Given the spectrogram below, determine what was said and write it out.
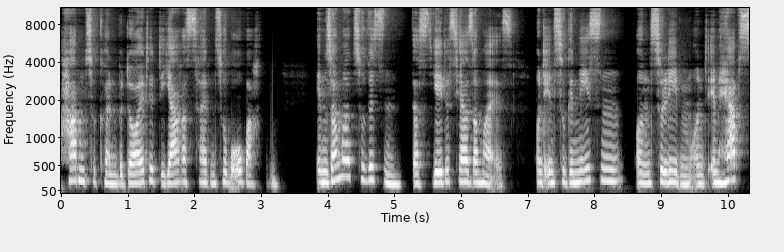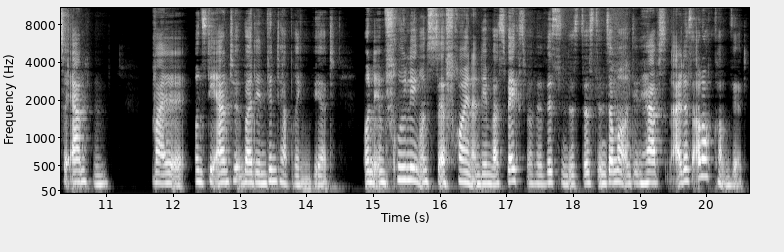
haben zu können bedeutet, die Jahreszeiten zu beobachten. Im Sommer zu wissen, dass jedes Jahr Sommer ist und ihn zu genießen und zu lieben und im Herbst zu ernten, weil uns die Ernte über den Winter bringen wird und im Frühling uns zu erfreuen an dem, was wächst, weil wir wissen, dass das den Sommer und den Herbst und all das auch noch kommen wird.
